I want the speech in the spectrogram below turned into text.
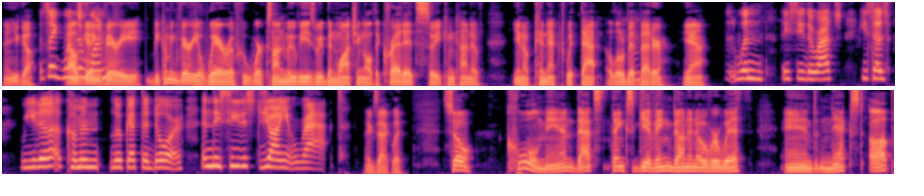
There you go. It's like when Al's getting one. very becoming very aware of who works on movies. We've been watching all the credits, so he can kind of you know connect with that a little Mm-hmm. bit better. Yeah. when they see the rats, he says, Rita, come and look at the door. And they see this giant rat. Exactly. So cool, man. That's Thanksgiving done and over with. And next up,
